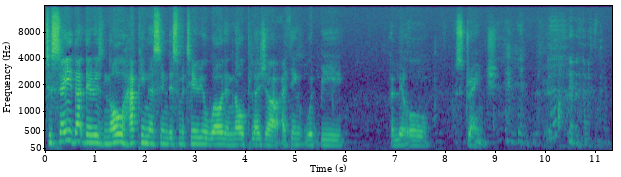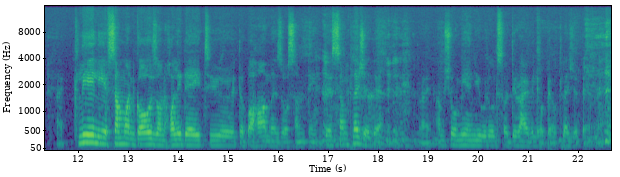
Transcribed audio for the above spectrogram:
To say that there is no happiness in this material world and no pleasure, I think would be a little strange. Clearly, if someone goes on holiday to the Bahamas or something, there's some pleasure there. Right? I'm sure me and you would also derive a little bit of pleasure there. Right?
